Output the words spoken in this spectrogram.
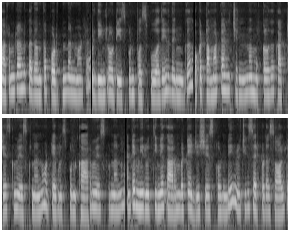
మరమరాలు అదంతా పడుతుంది అనమాట దీంట్లో టీ స్పూన్ పసుపు అదే విధంగా ఒక టమాటాని చిన్న ముక్కలుగా కట్ చేసుకుని వేసుకున్నాను. ఒక టేబుల్ స్పూన్ కారం వేసుకున్నాను. అంటే మీరు తినే కారం బట్టి అడ్జస్ట్ చేసుకోండి. రుచికి సరిపడా సాల్ట్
